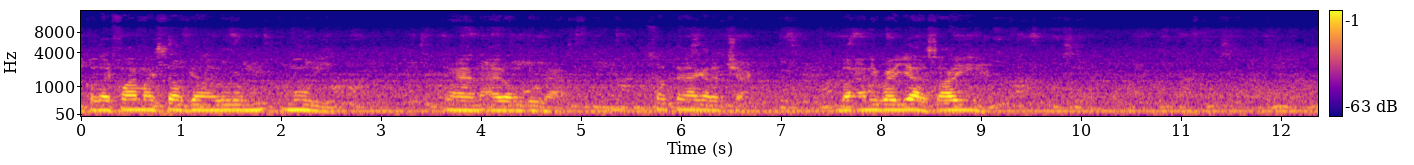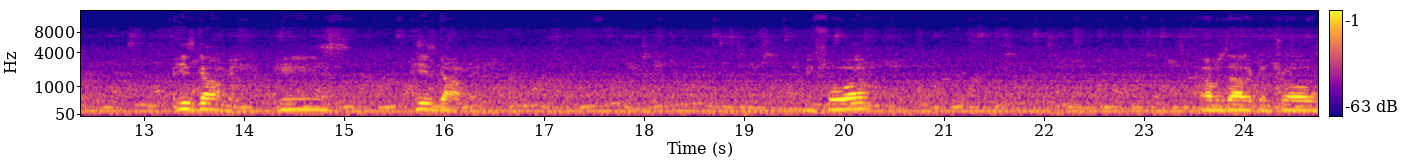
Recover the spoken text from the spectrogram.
Because I find myself getting a little moody when I don't do that. Something I gotta check. But anyway, yes, I he's got me. He's he's got me. Before I was out of control.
